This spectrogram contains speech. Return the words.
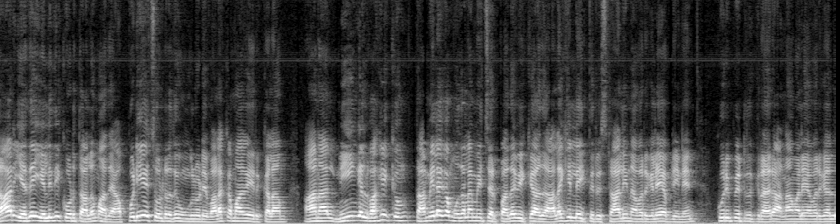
யார் எதை எழுதி கொடுத்தாலும் அதை அப்படியே சொல்றது உங்களுடைய வழக்கமாக இருக்கலாம். ஆனால் நீங்கள் வகிக்கும் தமிழக முதலமைச்சர் பதவிக்கு அது அழகில்லை திரு ஸ்டாலின் அவர்களே அப்படின்னு குறிப்பிட்டிருக்கிறாரு அண்ணாமலை அவர்கள்.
